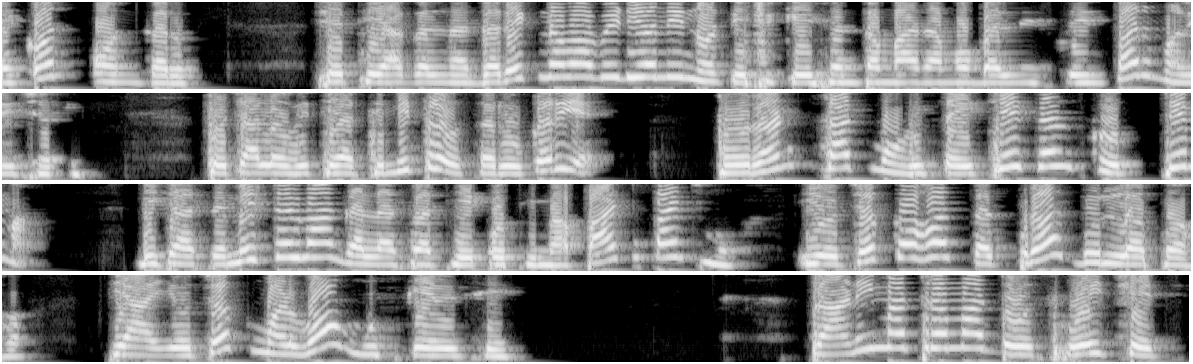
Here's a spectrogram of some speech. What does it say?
આઇકોન ઓન કરો. જેથી આગળના દરેક નવા વિડીયોની નોટિફિકેશન તમારા મોબાઈલની સ્ક્રીન પર મળી શકે. તો ચાલો વિદ્યાર્થી મિત્રો, શરૂ કરીએ. ધોરણ સાતમો વિષય છે સંસ્કૃત તેમાં. બીજા સેમેસ્ટરમાં ગાલા સાથે પોથીમાં પાઠ પાંચમો. યોજક તત્ર દુર્લભ. ત્યાં યોજક મળવો મુશ્કેલ છે. પ્રાણી માત્રમાં દોષ હોય છે જ.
